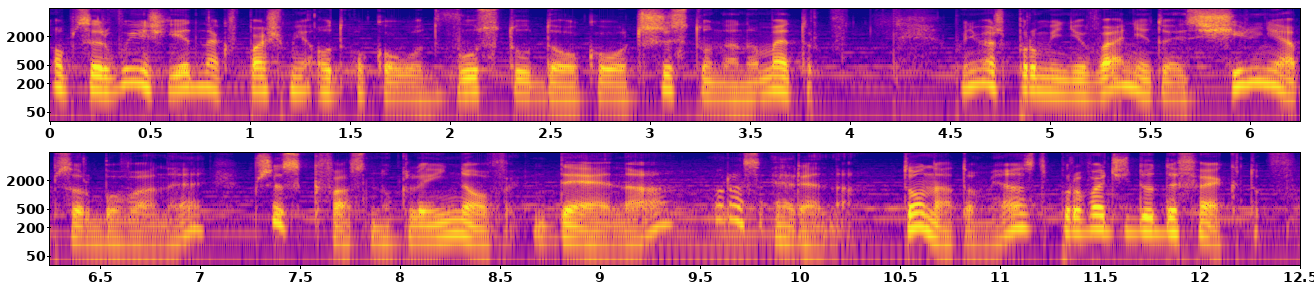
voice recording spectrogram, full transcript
obserwuje się jednak w paśmie od około 200 do około 300 nanometrów, ponieważ promieniowanie to jest silnie absorbowane przez kwas nukleinowy DNA oraz RNA. To natomiast prowadzi do defektów,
